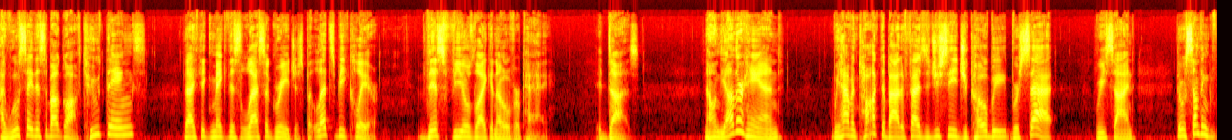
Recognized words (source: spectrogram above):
I will say this about Goff: two things that I think make this less egregious. But let's be clear: this feels like an overpay. It does. Now, on the other hand, we haven't talked about it. Fez, did you see Jacoby Brissett re-signed? There was something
